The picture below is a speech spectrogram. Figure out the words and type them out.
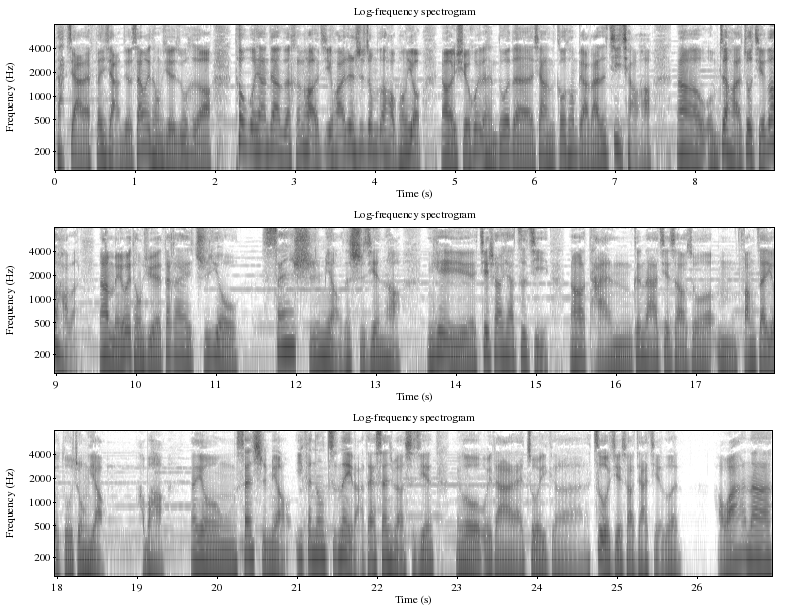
大家来分享，就三位同学如何透过像这样子很好的计划，认识这么多好朋友，然后也学会了很多的像沟通表达的技巧哈。那我们正好来做结论好了。那每位同学大概只有三十秒的时间哈，你可以介绍一下自己，然后谈跟大家介绍说，嗯，防灾有多重要，好不好？那用三十秒、一分钟之内吧，在三十秒时间，能够为大家来做一个自我介绍加结论。好啊，那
